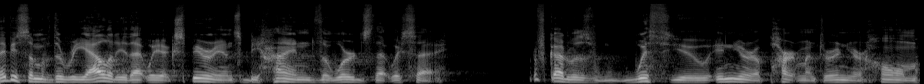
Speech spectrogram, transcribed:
maybe some of the reality that we experience behind the words that we say. What if God was with you in your apartment or in your home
